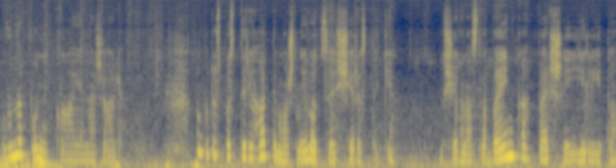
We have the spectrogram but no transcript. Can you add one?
вона поникає, на жаль. Ну, буду спостерігати, можливо, це ще раз таки. Ще вона слабенька, перше її літо.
